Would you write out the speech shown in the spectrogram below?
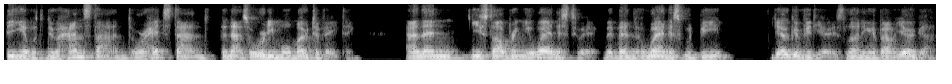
being able to do a handstand or a headstand, then that's already more motivating. And then you start bringing awareness to it. Then awareness would be yoga videos, learning about yoga.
